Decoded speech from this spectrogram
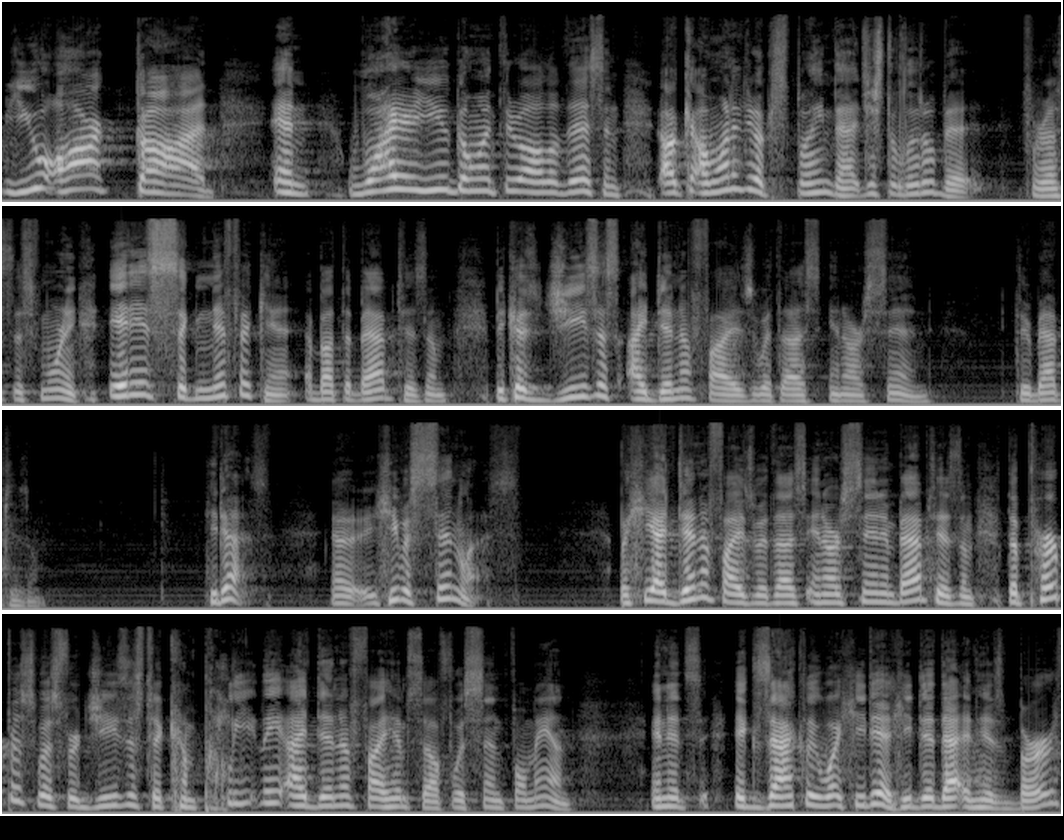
you are God. And why are you going through all of this? And I, I wanted to explain that just a little bit for us this morning. It is significant about the baptism because Jesus identifies with us in our sin through baptism. He does. Uh, he was sinless, but he identifies with us in our sin in baptism. The purpose was for Jesus to completely identify himself with sinful man. And it's exactly what he did. He did that in his birth.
